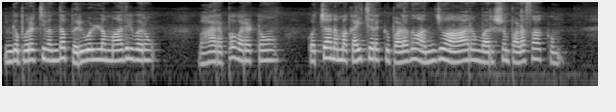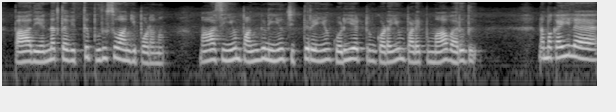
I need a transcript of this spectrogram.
இங்கே புரட்சி வந்தால் பெருவெள்ளம் மாதிரி வரும். வாரப்போ வரட்டும். கொச்சா நம்ம கைச்சரக்கு பலதும் அஞ்சும் ஆறும் வருஷம் பழசாக்கும். பாதி எண்ணத்தை விற்று புதுசு வாங்கி போடணும். மாசியும் பங்குனியும் சித்திரையும் கொடியேற்றும் கொடையும் படைப்புமா வருது. நம்ம கையில்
